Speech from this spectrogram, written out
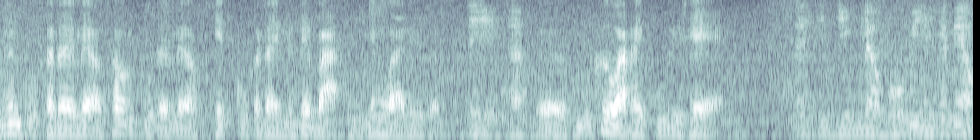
เงินกูก็ได้แล้วท่องกูได้แล้วเฮ็ดกูก็ได้เลยได้บาทนี่ยังว่าได้แบบนี่ครับเออมันคือว่าให้กูดีแท้แต่จริงๆแล้วผมมีหยังกันแนว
